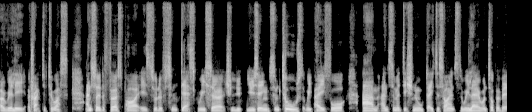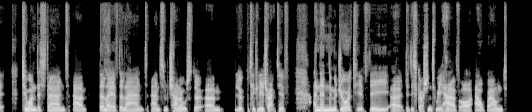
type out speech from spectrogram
are really attractive to us. And so the first part is sort of some desk research l- using some tools that we pay for um, and some additional data science that we layer on top of it to understand um, the lay of the land and some channels that um, look particularly attractive. And then the majority of the uh, the discussions we have are outbound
